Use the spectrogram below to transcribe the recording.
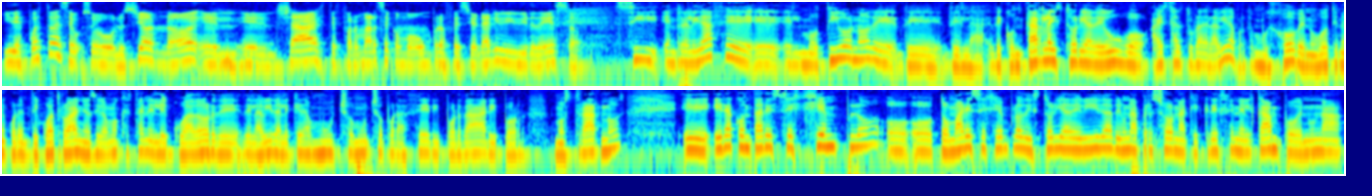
y después toda ese- su evolución, ¿no? El, el ya este, formarse como un profesional y vivir de eso. Sí, en realidad eh, eh, el motivo ¿no? de, de, de la- de contar la historia de Hugo a esta altura de la vida, porque es muy joven, Hugo tiene 44 años, digamos que está en el ecuador de, la vida, le queda mucho, mucho por hacer y por dar y por mostrarnos, eh, era contar ese ejemplo o, o tomar ese ejemplo de historia de vida de una persona que crece en el campo, en una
